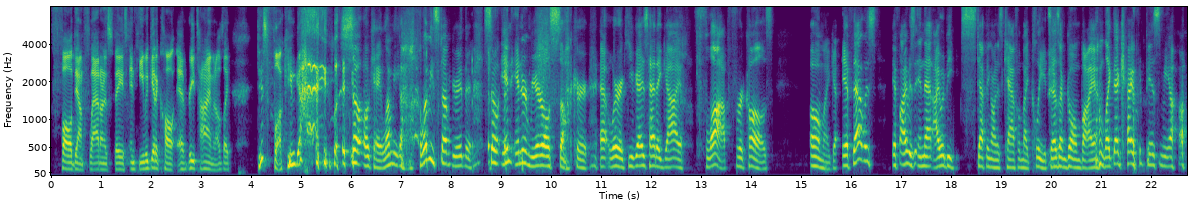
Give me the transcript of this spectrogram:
fall down flat on his face, and he would get a call every time, and I was like, this fucking guy. like, so okay, let me let me stop you right there. So in intramural soccer at work, you guys had a guy flop for calls. Oh my god! If that was if I was in that, I would be stepping on his calf with my cleats as I'm going by. I'm like, that guy would piss me off.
